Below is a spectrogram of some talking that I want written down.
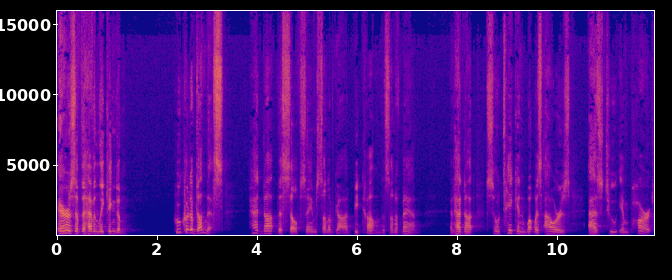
heirs of the heavenly kingdom. Who could have done this had not the selfsame Son of God become the Son of Man, and had not so taken what was ours as to impart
